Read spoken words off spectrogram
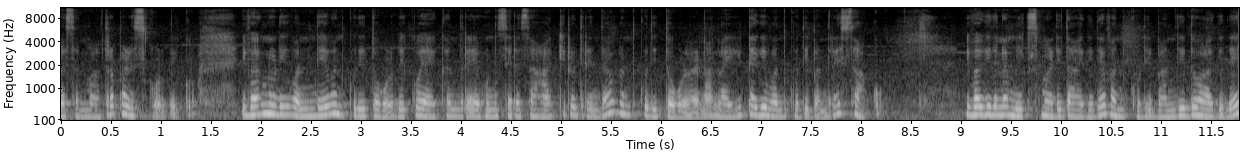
ರಸನ ಮಾತ್ರ ಬಳಸ್ಕೊಳ್ಬೇಕು. ಇವಾಗ ನೋಡಿ ಒಂದೇ ಒಂದು ಕುದಿ ತೊಗೊಳ್ಬೇಕು. ಯಾಕಂದರೆ ಹುಣಸೆ ರಸ ಹಾಕಿರೋದ್ರಿಂದ ಒಂದು ಕುದಿ ತೊಗೊಳ್ಳೋಣ. ಲೈಟಾಗಿ ಒಂದು ಕುದಿ ಬಂದರೆ ಸಾಕು. ಇವಾಗ ಇದನ್ನು ಮಿಕ್ಸ್ ಮಾಡಿದ್ದಾಗಿದೆ ಒಂದು ಕುಡಿ ಬಂದಿದ್ದು ಆಗಿದೆ.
